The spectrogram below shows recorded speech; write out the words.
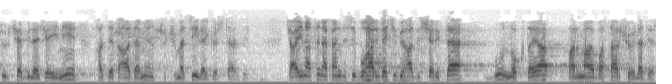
sürçebileceğini Hazreti Adem'in sürçmesiyle gösterdi. Kainatın efendisi Buhari'deki bir hadis-i şerifte bu noktaya parmağı basar şöyledir.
